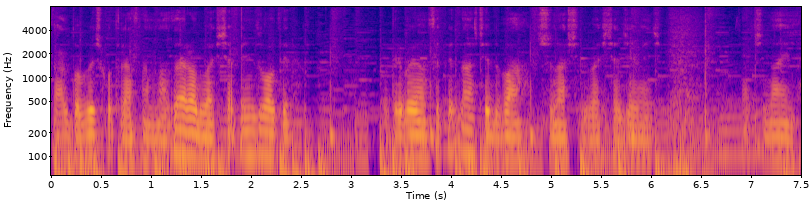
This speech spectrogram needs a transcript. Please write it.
Saldo wyszło teraz nam na 0, 25 zł. Wygrywające 15, 2, 13, 29. Zaczynajmy.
